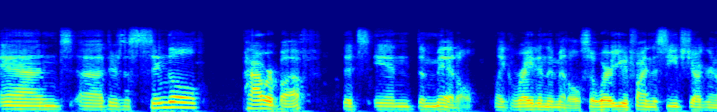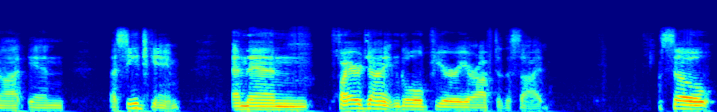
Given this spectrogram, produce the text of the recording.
and uh, there's a single power buff that's in the middle, like right in the middle. So where you would find the siege juggernaut in a siege game, and then Fire Giant and Gold Fury are off to the side. So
